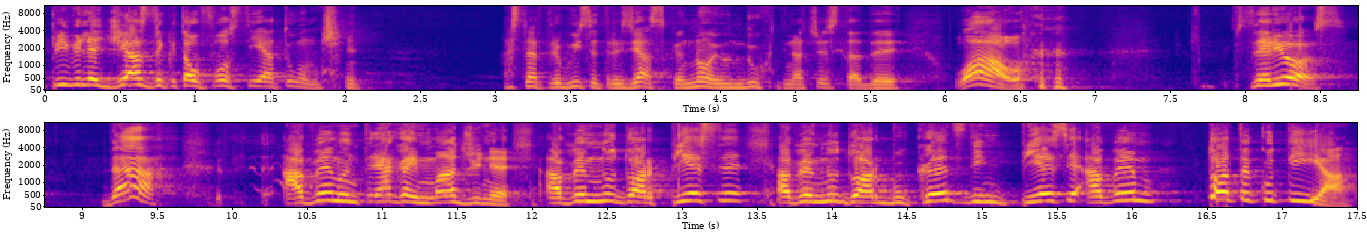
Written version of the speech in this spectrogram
privilegiați decât au fost ei atunci. Asta ar trebui să trezească noi un duh din acesta de wow! Serios! Da! Avem întreaga imagine, avem nu doar piese, avem nu doar bucăți din piese, avem toată cutia,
